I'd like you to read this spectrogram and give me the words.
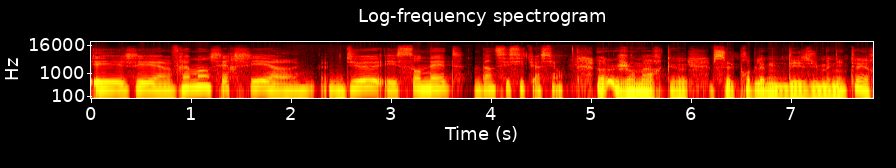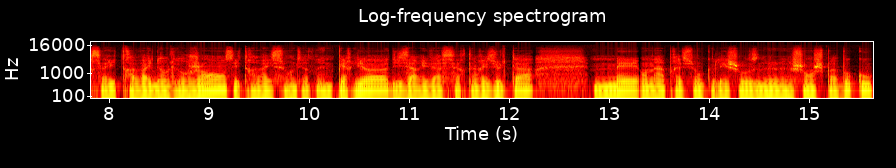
Et j'ai vraiment cherché euh, Dieu et son aide dans ces situations. Euh, Jean-Marc, euh, c'est le problème des humanitaires. Ça, ils travaillent dans l'urgence, ils travaillent sur une certaine période, ils arrivent à certains résultats, mais on a l'impression que les choses ne changent pas beaucoup.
